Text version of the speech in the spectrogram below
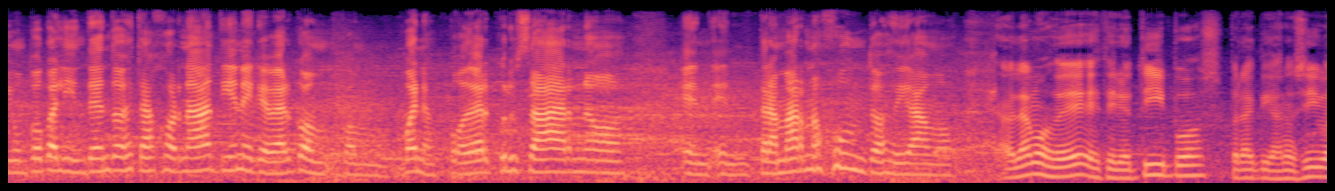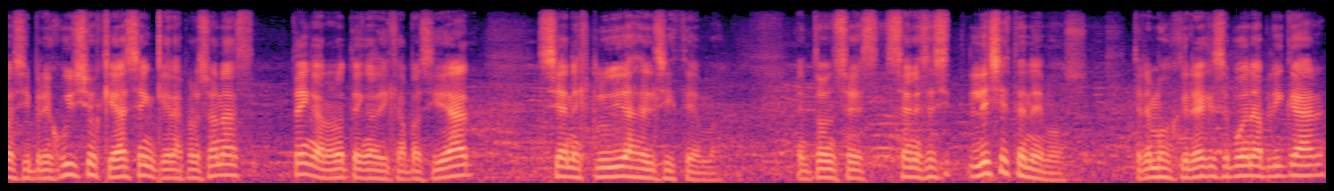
y un poco el intento de esta jornada tiene que ver con, bueno, poder cruzarnos, en, tramarnos juntos, digamos. Hablamos de estereotipos, prácticas nocivas y prejuicios que hacen que las personas tengan o no tengan discapacidad, sean excluidas del sistema. Entonces, leyes tenemos, tenemos que creer que se pueden aplicar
